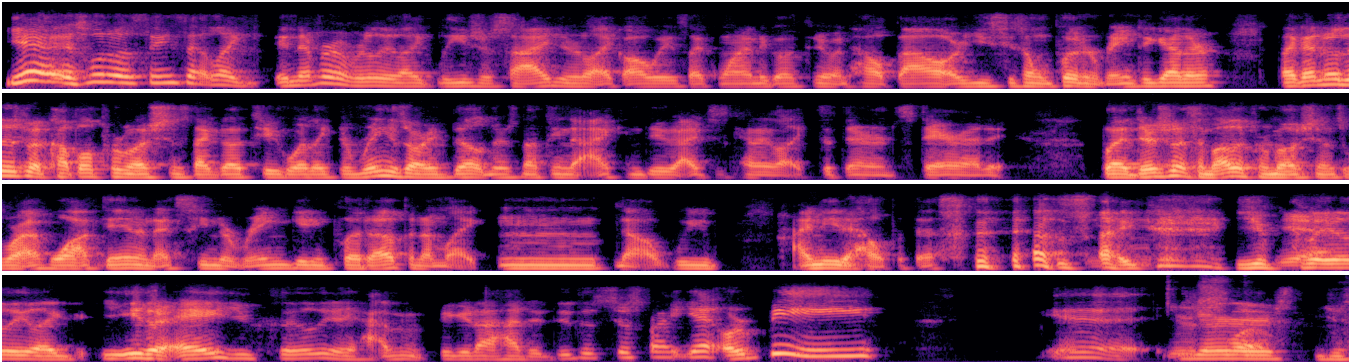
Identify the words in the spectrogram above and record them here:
yeah, it's one of those things that like it never really like leaves your side. You're like always like wanting to go through and help out, or you see someone putting a ring together. Like I know there's been a couple of promotions that I go to where like the ring is already built and there's nothing that I can do. I just kind of like sit there and stare at it. But there's been some other promotions where I've walked in and I've seen the ring getting put up, and I'm like, mm, no, we, I need a help with this. I was like, you Yeah. clearly like either a, you clearly haven't figured out how to do this just right yet, or b, yeah, You're you're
